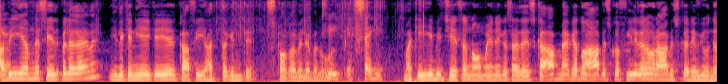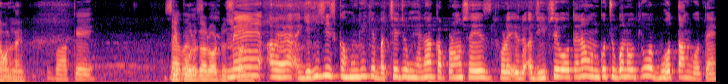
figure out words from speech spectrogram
अभी ये हमने सेल पे लगाए हुए लेकिन ये कि ये काफ़ी हद तक इनके स्टॉक अवेलेबल होगा। ठीक है सही। बाकी ये भी छः से नौ महीने के साथ है। इसका आप मैं कहता हूँ आप इसको फील करें और आप इसका रिव्यू दें ऑनलाइन वाकई। ये पोलका डॉट मैं यही चीज़ कहूँगी कि बच्चे जो है ना कपड़ों से थोड़े अजीब से वो होते हैं ना उनको चुभन होती है और बहुत तंग होते हैं।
